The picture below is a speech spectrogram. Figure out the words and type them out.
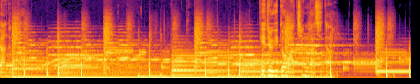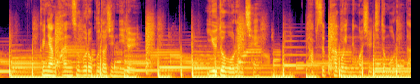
있지 않은가. 비둘기도 마찬가지다. 그냥 관습으로 굳어진 일을 이유도 모른 채 답습하고 있는 것일지도 모른다.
